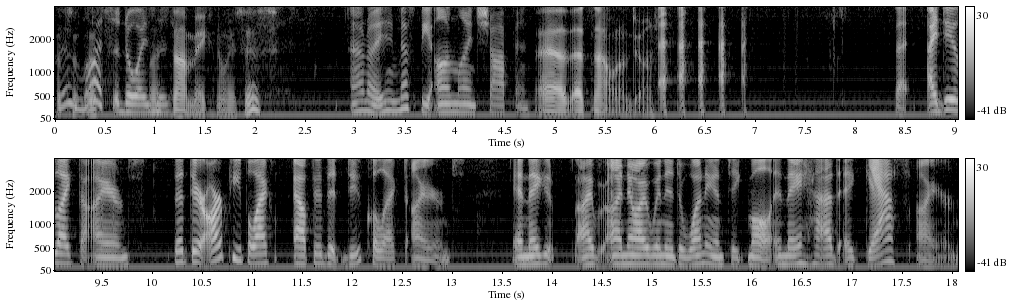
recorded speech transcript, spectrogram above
There's let's- lots let's- of noises. Let's not make noises. I don't know, it must be online shopping. Uh, that's not what I'm doing. But I do like the irons. But there are people out there that do collect irons, and they. I I know I went into one antique mall and they had a gas iron.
